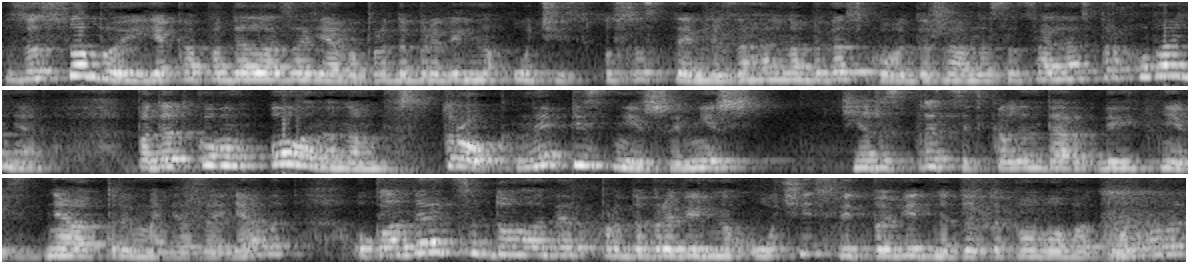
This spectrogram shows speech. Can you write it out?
З особою, яка подала заяву про добровільну участь у системі загальнообов'язкового державного соціального страхування, податковим органом в строк не пізніше, ніж через 30 календарних днів з дня отримання заяви укладається договір про добровільну участь відповідно до типового договору,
